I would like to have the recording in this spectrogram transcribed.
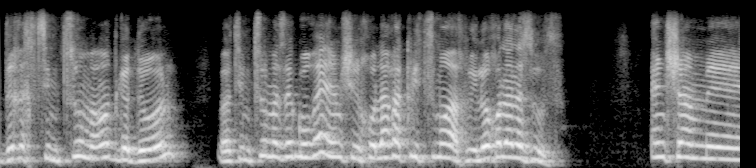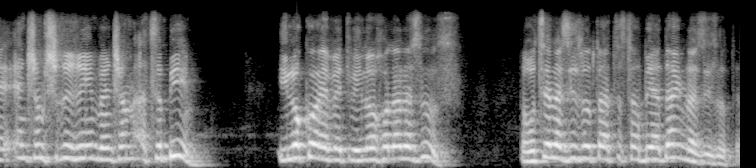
דרך צמצום מאוד גדול, והצמצום הזה גורם שהיא יכולה רק לצמוח והיא לא יכולה לזוז. אין שם, אה, אין שם שרירים ואין שם עצבים. היא לא כואבת והיא לא יכולה לזוז. אתה רוצה להזיז אותה, אתה צריך בידיים להזיז אותה.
